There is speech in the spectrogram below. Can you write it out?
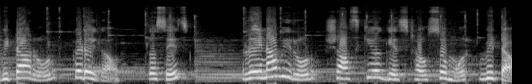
विटा रोड कडेगाव. तसेच रेनावी रोड शासकीय गेस्ट हाऊस समोर विटा.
